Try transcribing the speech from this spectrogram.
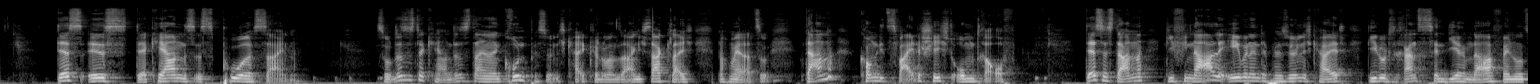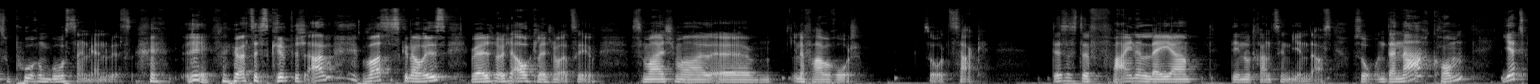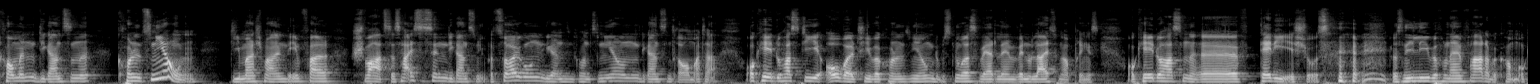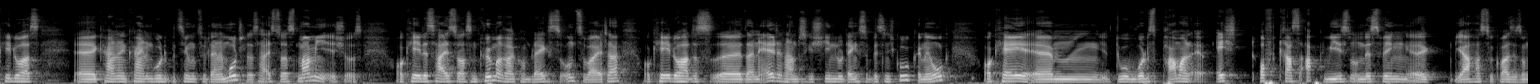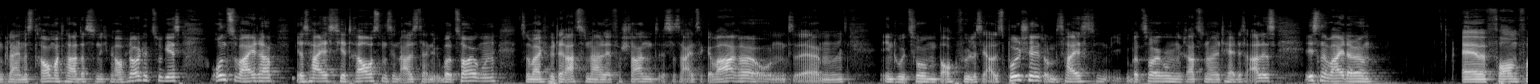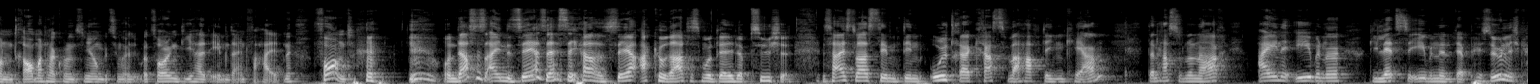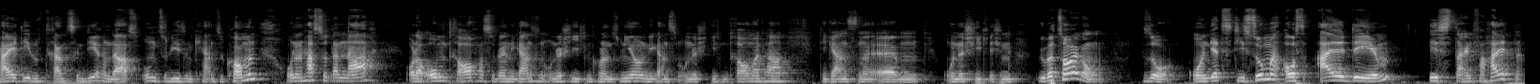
Das ist der Kern, das ist pures Sein. So, das ist der Kern, das ist deine Grundpersönlichkeit, könnte man sagen. Ich sag gleich noch mehr dazu. Dann kommt die zweite Schicht oben drauf. Das ist dann die finale Ebene der Persönlichkeit, die du transzendieren darf, wenn du zu purem Bewusstsein werden willst. Hört sich skriptisch an. Was es genau ist, werde ich euch auch gleich noch erzählen. Das mache ich mal ähm, in der Farbe Rot. So, zack. Das ist der final Layer, den du transzendieren darfst. So, und danach kommen, jetzt kommen die ganzen Konditionierungen die manchmal in dem Fall schwarz. Das heißt, es sind die ganzen Überzeugungen, die ganzen Konditionierungen, die ganzen Traumata. Okay, du hast die Overachiever-Konditionierung, du bist nur was wert, wenn du Leistung abbringst. Okay, du hast äh, Daddy-Issues. du hast nie Liebe von deinem Vater bekommen. Okay, du hast äh, keine, keine gute Beziehung zu deiner Mutter. Das heißt, du hast Mummy-Issues. Okay, das heißt, du hast einen Kümmererkomplex und so weiter. Okay, du hattest, äh, deine Eltern haben sich geschieden, du denkst, du bist nicht gut genug. Okay, ähm, du wurdest paar Mal echt oft krass abgewiesen und deswegen äh, ja hast du quasi so ein kleines Traumata, dass du nicht mehr auf Leute zugehst und so weiter. Das heißt, hier draußen sind alles deine Überzeugungen. Zum Beispiel der rationale Verstand ist das einzige Wahre und ähm, Intuition, Bauchgefühl ist ja alles Bullshit und das heißt, Überzeugung, Rationalität ist alles, ist eine weitere äh, Form von Traumata-Konditionierung bzw. Überzeugung, die halt eben dein Verhalten formt. Und das ist ein sehr, sehr, sehr, sehr akkurates Modell der Psyche. Das heißt, du hast den, den ultra krass wahrhaftigen Kern, dann hast du danach eine Ebene, die letzte Ebene der Persönlichkeit, die du transzendieren darfst, um zu diesem Kern zu kommen. Und dann hast du danach oder obendrauf hast du dann die ganzen unterschiedlichen Konditionierungen, die ganzen unterschiedlichen Traumata, die ganzen ähm, unterschiedlichen Überzeugungen. So, und jetzt die Summe aus all dem ist dein Verhalten.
